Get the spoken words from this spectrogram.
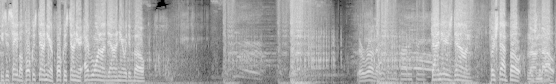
He's disabled. Focus down here. Focus down here. Everyone on down here with your bow. They're running. Back on the boat, I think. Down here's down. Push that boat. Push No, I'm the not. boat.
